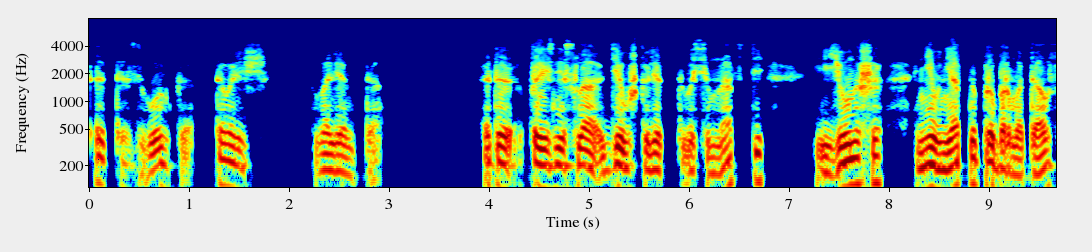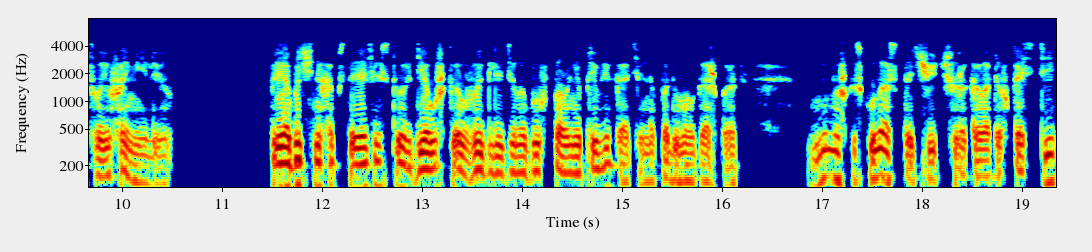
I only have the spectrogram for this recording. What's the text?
«Это звонко, товарищ Валента». Это произнесла девушка лет восемнадцати, и юноша невнятно пробормотал свою фамилию. При обычных обстоятельствах девушка выглядела бы вполне привлекательно, подумал Гашпорец. Немножко скуласта, чуть широковато в кости,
